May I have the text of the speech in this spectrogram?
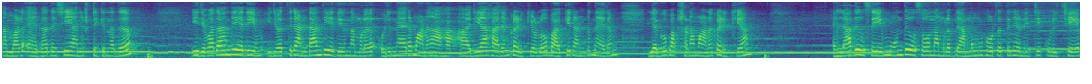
നമ്മൾ ഏകാദശി അനുഷ്ഠിക്കുന്നത്. ഇരുപതാം തീയതിയും ഇരുപത്തിരണ്ടാം തീയതിയും നമ്മൾ ഒരു നേരമാണ് ആഹാ അരിയാഹാരം കഴിക്കുള്ളൂ ബാക്കി രണ്ട് നേരം ലഘുഭക്ഷണമാണ് കഴിക്കുക. എല്ലാ ദിവസവും മൂന്ന് ദിവസവും നമ്മൾ ബ്രാഹ്മ മുഹൂർത്തത്തിൽ എണീറ്റ് കുളിച്ച്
